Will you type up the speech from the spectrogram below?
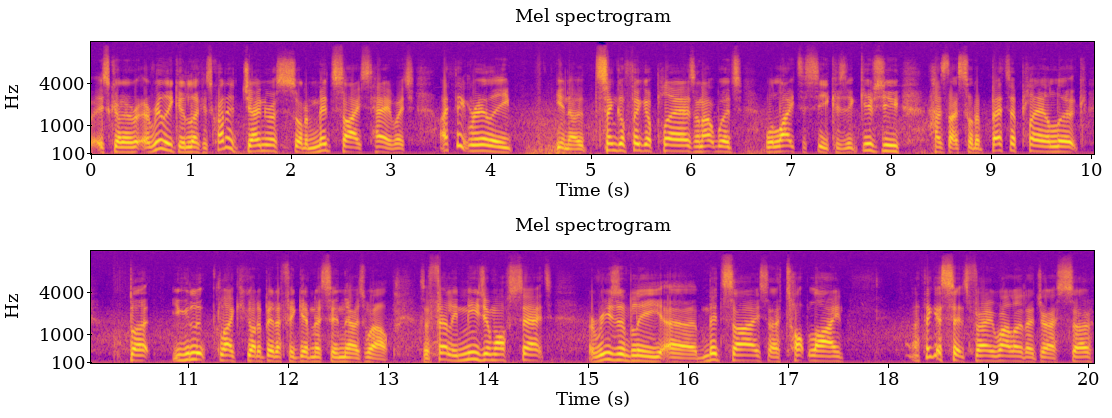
It's got a, a really good look. It's quite a generous sort of mid-sized head, which I think really, you know, single figure players and upwards will like to see because it gives you, has that sort of better player look, but you look like you've got a bit of forgiveness in there as well. It's a fairly medium offset, a reasonably uh, mid-sized uh, top line. I think it sits very well at address, so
